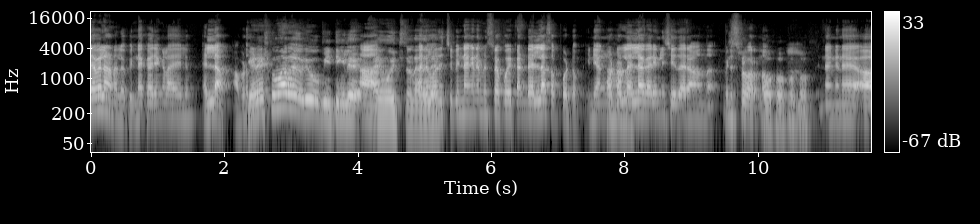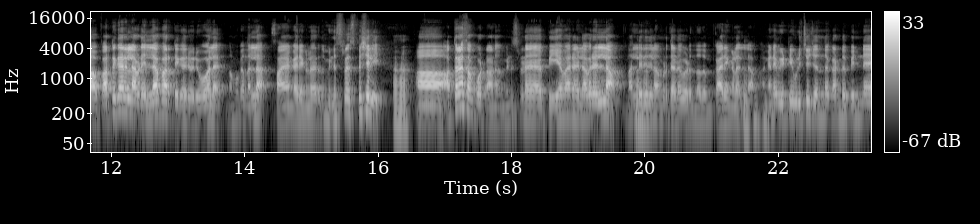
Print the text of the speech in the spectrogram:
ലെവലാണല്ലോ പിന്നെ കാര്യങ്ങളായാലും എല്ലാം അവിടെ ഗണേഷ് കുമാർ ഒരു മീറ്റിംഗിൽ അനുമോദിച്ചിട്ടുണ്ട് അനുമോദിച്ച് അനുവദിച്ച് പിന്നെ അങ്ങനെ മിനിസ്റ്ററെ പോയി കണ്ട് എല്ലാ സപ്പോർട്ടും ഇനി അങ്ങോട്ടുള്ള എല്ലാ കാര്യങ്ങളും ചെയ്തു തരാമെന്ന് മിനിസ്റ്റർ പറഞ്ഞു. പിന്നെ അങ്ങനെ പാർട്ടിക്കാരല്ല അവിടെ എല്ലാ പാർട്ടിക്കാരും ഒരുപോലെ നമുക്ക് നല്ല സഹായം കാര്യങ്ങളായിരുന്നു. മിനിസ്റ്റർ എസ്പെഷ്യലി അത്ര അത്രയും സപ്പോർട്ടാണ് മിനിസ്റ്ററുടെ പി എമാരായാലും അവരെല്ലാം നല്ല രീതിയിൽ നമ്മുടെ ഇടപെടുന്നതും കാര്യങ്ങളെല്ലാം. അങ്ങനെ വീട്ടിൽ വിളിച്ചു ചെന്ന് കണ്ടു പിന്നെ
